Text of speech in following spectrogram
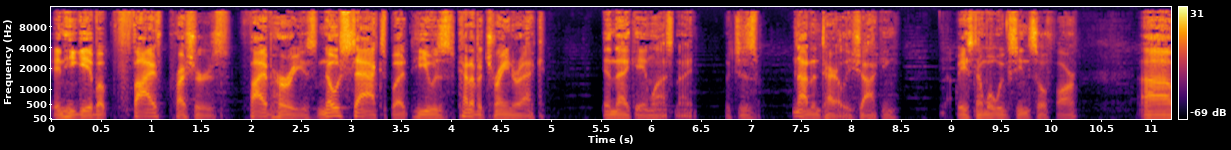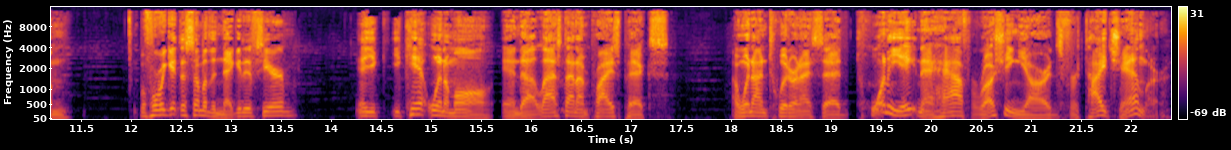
And he gave up five pressures, five hurries, no sacks, but he was kind of a train wreck in that game last night, which is not entirely shocking based on what we've seen so far. Um, before we get to some of the negatives here, you, know, you, you can't win them all. And uh, last night on Prize Picks, I went on Twitter and I said 28 and a half rushing yards for Ty Chandler.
